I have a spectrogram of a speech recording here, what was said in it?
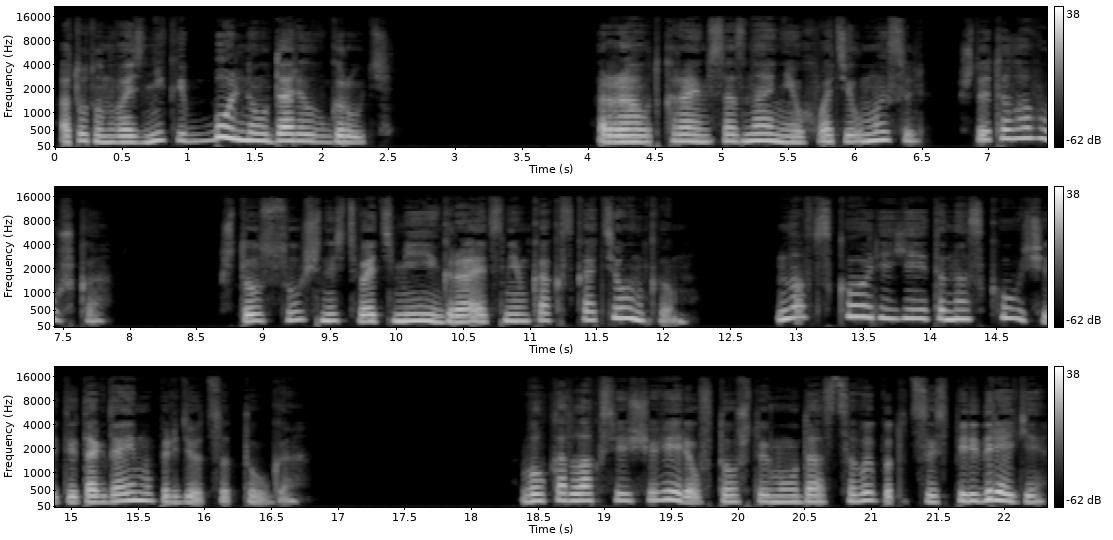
а тут он возник и больно ударил в грудь. Раут краем сознания ухватил мысль, что это ловушка, что сущность во тьме играет с ним как с котенком, но вскоре ей это наскучит, и тогда ему придется туго. Волкодлак все еще верил в то, что ему удастся выпутаться из передряги.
